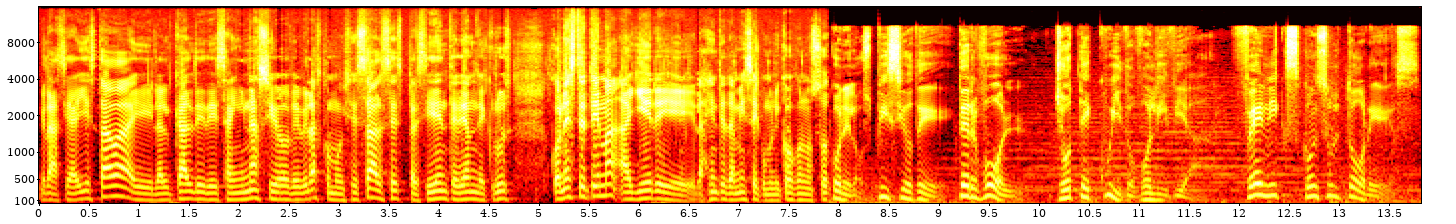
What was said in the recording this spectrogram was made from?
Gracias. Ahí estaba el alcalde de San Ignacio de Velasco, Moisés Salces, presidente de Ande Cruz. Con este tema, ayer eh, la gente también se comunicó con nosotros. Con el auspicio de Terbol yo te cuido Bolivia. Fénix Consultores.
